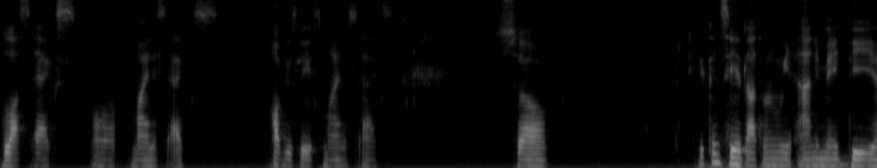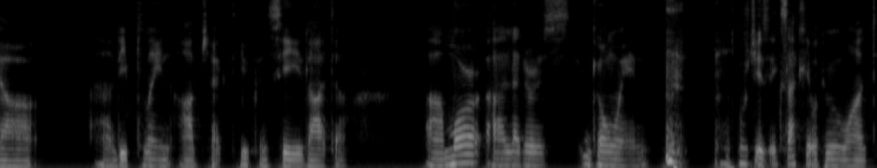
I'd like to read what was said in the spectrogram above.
plus x or minus x obviously it's minus x. So you can see that when we animate the uh, uh, the plain object you can see that uh, uh more uh, letters go in which is exactly what we want.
